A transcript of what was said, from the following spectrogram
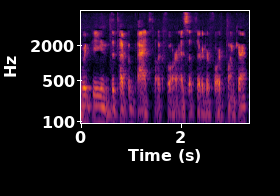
would be the type of guy to look for as a third or fourth point guard.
